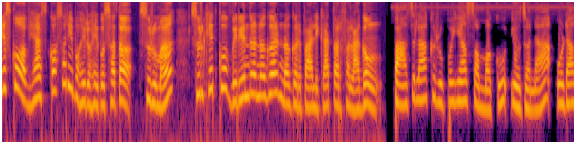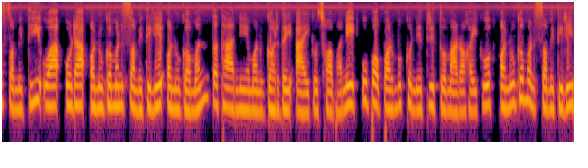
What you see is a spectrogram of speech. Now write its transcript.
यसको अभ्यास कसरी भइरहेको छ त? सुरुमा सुर्खेतको वीरेन्द्रनगर नगरपालिकातर्फ लागौं। पाँच लाख रुपियाँसम्मको योजना ओडा समिति वा ओडा अनुगमन समितिले अनुगमन तथा नियमन गर्दै आएको छ भने उपप्रमुखको नेतृत्वमा रहेको अनुगमन समितिले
